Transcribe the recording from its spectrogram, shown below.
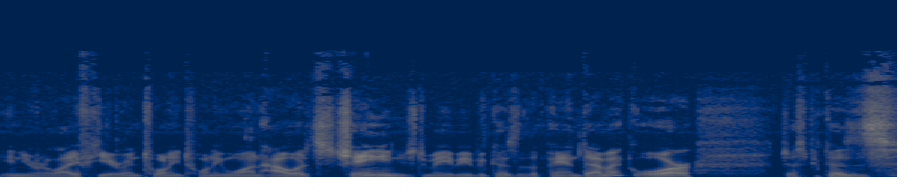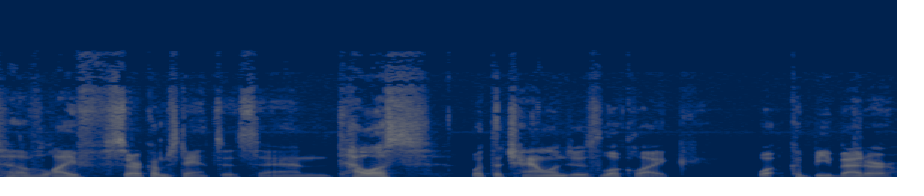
in your life here in 2021, how it's changed maybe because of the pandemic or just because of life circumstances. And tell us what the challenges look like, what could be better,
